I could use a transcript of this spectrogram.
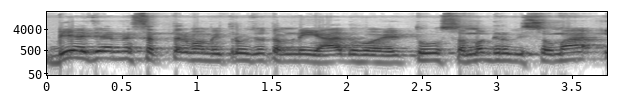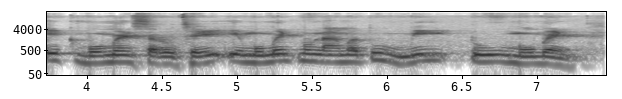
બે હજાર ને સત્તરમાં મિત્રો, જો તમને યાદ હોય, તો સમગ્ર વિશ્વમાં એક મુવમેન્ટ શરૂ થઈ. એ મુવમેન્ટનું નામ હતું me too movement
